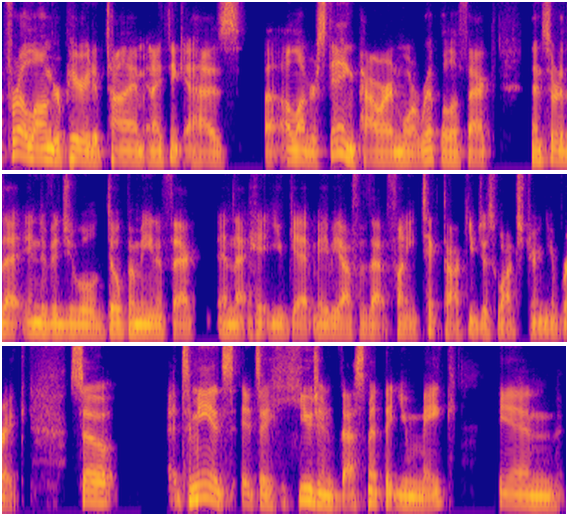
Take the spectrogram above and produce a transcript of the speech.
for a longer period of time. And I think it has a, a longer staying power and more ripple effect than sort of that individual dopamine effect and that hit you get maybe off of that funny TikTok you just watched during your break. So uh, to me, it's it's a huge investment that you make in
